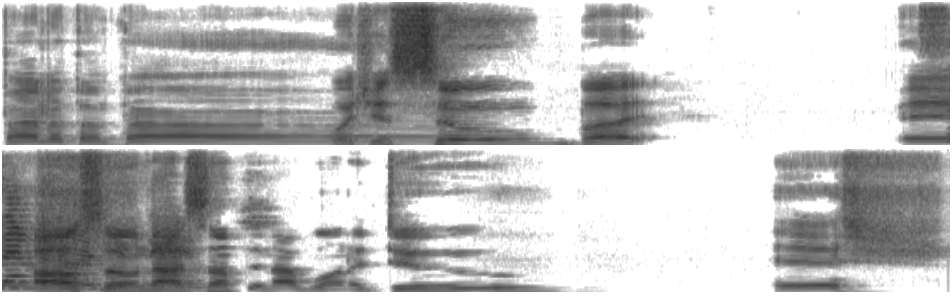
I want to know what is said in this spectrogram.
Dun, dun, dun, dun. which is soon, but Ish. Seven. also not days. something I want to do. Ish.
